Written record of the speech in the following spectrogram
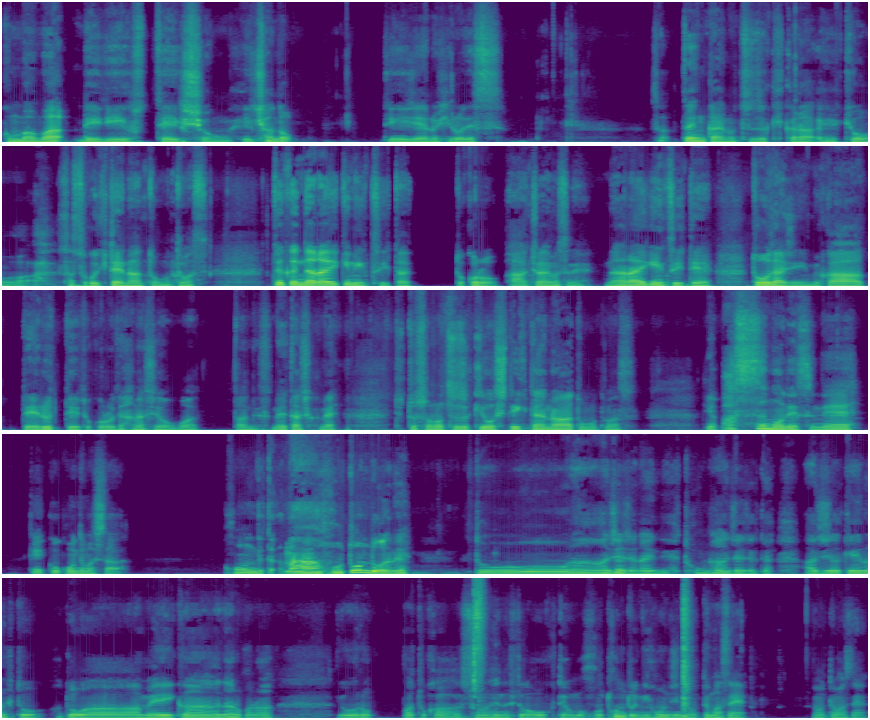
こんばんは、レディーステーション H&DJ のヒロです。さ、前回の続きから、えー、今日は早速行きたいなと思ってます。前回奈良駅に着いたところ、あ、違いますね。奈良駅に着いて東大寺に向かっているっていうところで話が終わったんですね。確かね。ちょっとその続きをしていきたいなと思ってます。いや、バスもですね、結構混んでました。混んでた。まあ、ほとんどがね、東南アジアじゃないんで、東南アジアじゃなくて、アジア系の人、あとはアメリカなのかなヨーロッパとか、その辺の人が多くて、もうほとんど日本人乗ってません。乗ってません。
